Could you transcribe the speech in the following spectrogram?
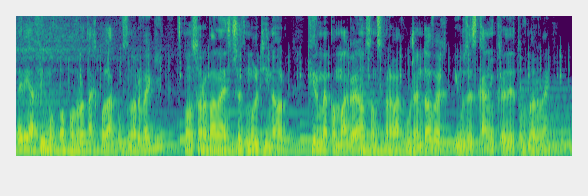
Seria filmów o powrotach Polaków z Norwegii sponsorowana jest przez Multinor, firmę pomagającą w sprawach urzędowych i uzyskaniu kredytu w Norwegii.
